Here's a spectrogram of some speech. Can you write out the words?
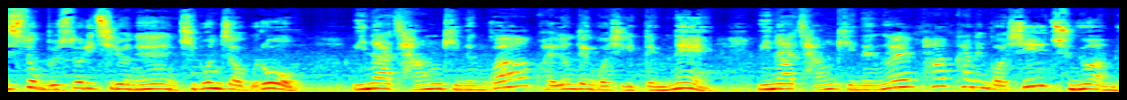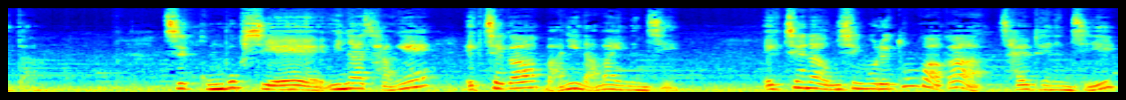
뱃속 물소리 치료는 기본적으로 위나 장 기능과 관련된 것이기 때문에 위나 장 기능을 파악하는 것이 중요합니다. 즉, 공복 시에 위나 장에 액체가 많이 남아있는지, 액체나 음식물의 통과가 잘 되는지,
